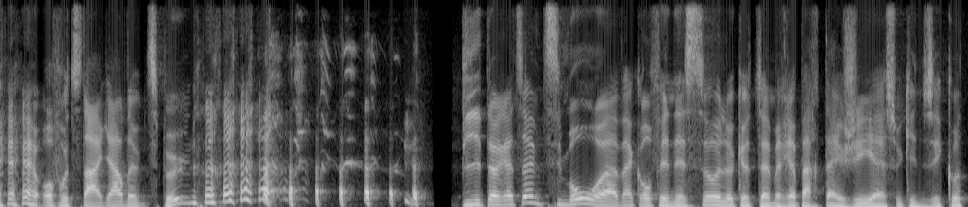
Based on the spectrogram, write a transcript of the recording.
oh, faut que tu t'en gardes un petit peu. Puis, t'aurais-tu un petit mot euh, avant qu'on finisse ça que tu aimerais partager à ceux qui nous écoutent?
